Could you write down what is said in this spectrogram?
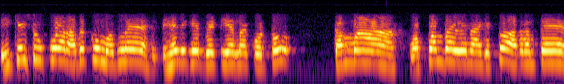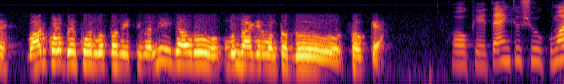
ಡಿ ಕೆ ಶಿವಕುಮಾರ್ ಅದಕ್ಕೂ ಮೊದಲೇ ದೆಹಲಿಗೆ ಭೇಟಿಯನ್ನ ಕೊಟ್ಟು ತಮ್ಮ ಒಪ್ಪಂದ ಏನಾಗಿತ್ತು ಅದರಂತೆ ಮಾಡ್ಕೊಳ್ಬೇಕು ಅನ್ನುವಂತ ನಿಟ್ಟಿನಲ್ಲಿ ಈಗ ಅವರು ಮುಂದಾಗಿರುವಂತದ್ದು ಸೌಖ್ಯ. Okay thank you Shivakumar.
